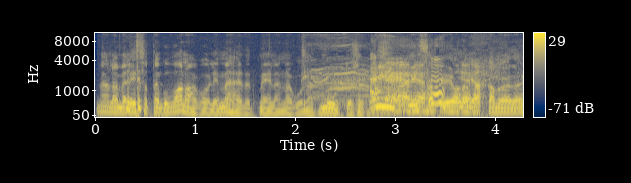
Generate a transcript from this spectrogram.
me oleme lihtsalt nagu vanakooli mehed, et meile nagu need muutused lihtsalt ei ole mokkamööda.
